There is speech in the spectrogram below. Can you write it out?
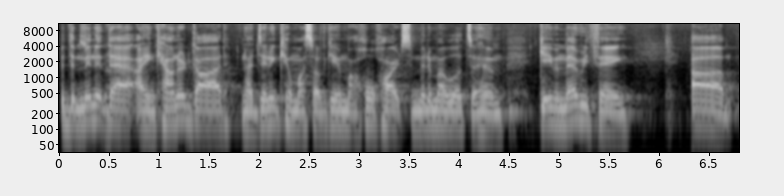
But the minute that I encountered God and I didn't kill myself, gave him my whole heart, submitted my will to Him, gave Him everything, um,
